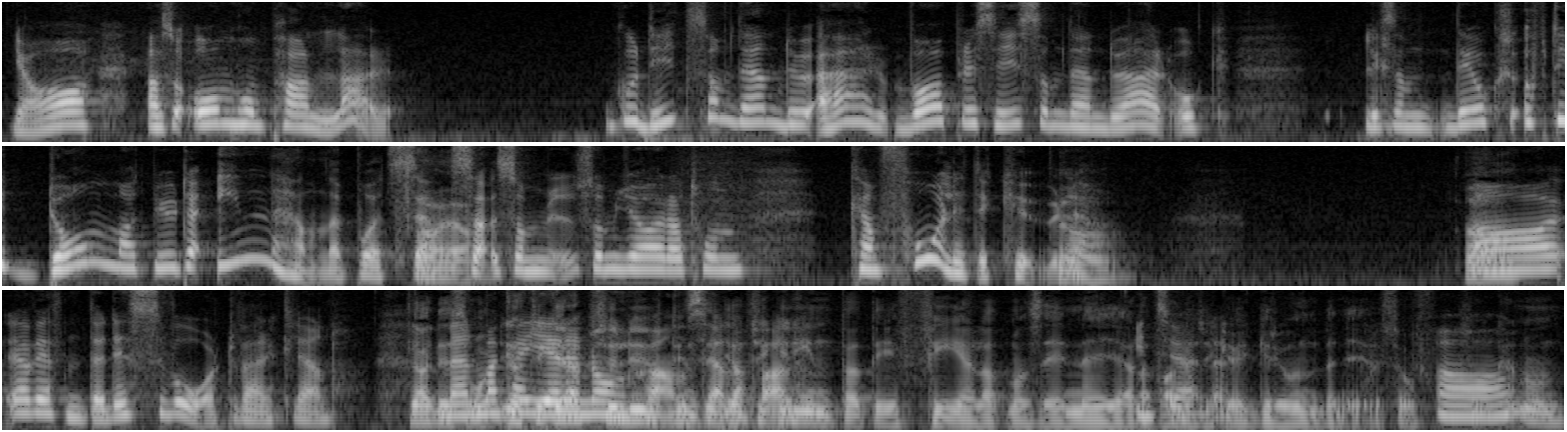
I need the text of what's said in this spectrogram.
ja, alltså om hon pallar. Gå dit som den du är. Var precis som den du är. Och liksom, det är också upp till dem att bjuda in henne på ett sätt Ja, Som, som gör att hon kan få lite kul. Ja. jag vet inte. Det är svårt verkligen. Ja, Men svårt. man kan jag ge det någon chans inte, i alla Jag fall. tycker inte att det är fel att man säger nej i alla Inte fall. jag Jag tycker jag är grunden i det. Så, Ja. så kan hon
